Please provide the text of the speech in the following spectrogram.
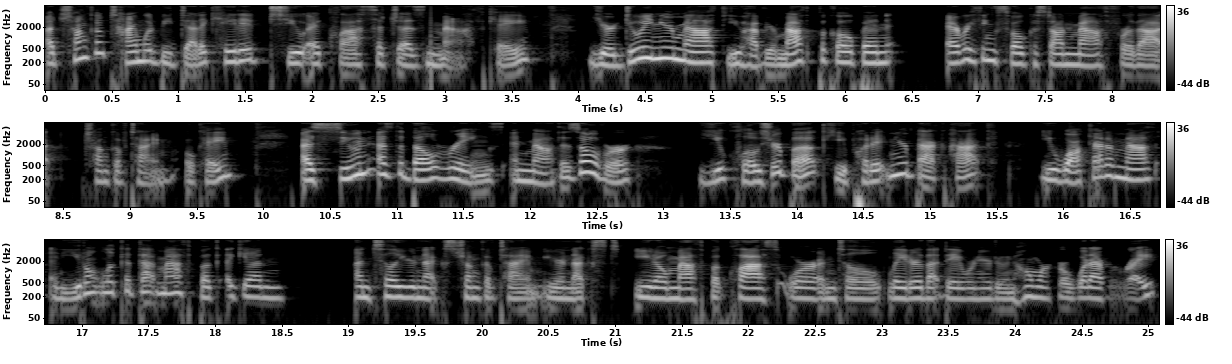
a chunk of time would be dedicated to a class such as math, okay? You're doing your math, you have your math book open, everything's focused on math for that chunk of time, okay? As soon as the bell rings and math is over, you close your book, you put it in your backpack, you walk out of math and you don't look at that math book again until your next chunk of time, your next, you know, math book class or until later that day when you're doing homework or whatever, right?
